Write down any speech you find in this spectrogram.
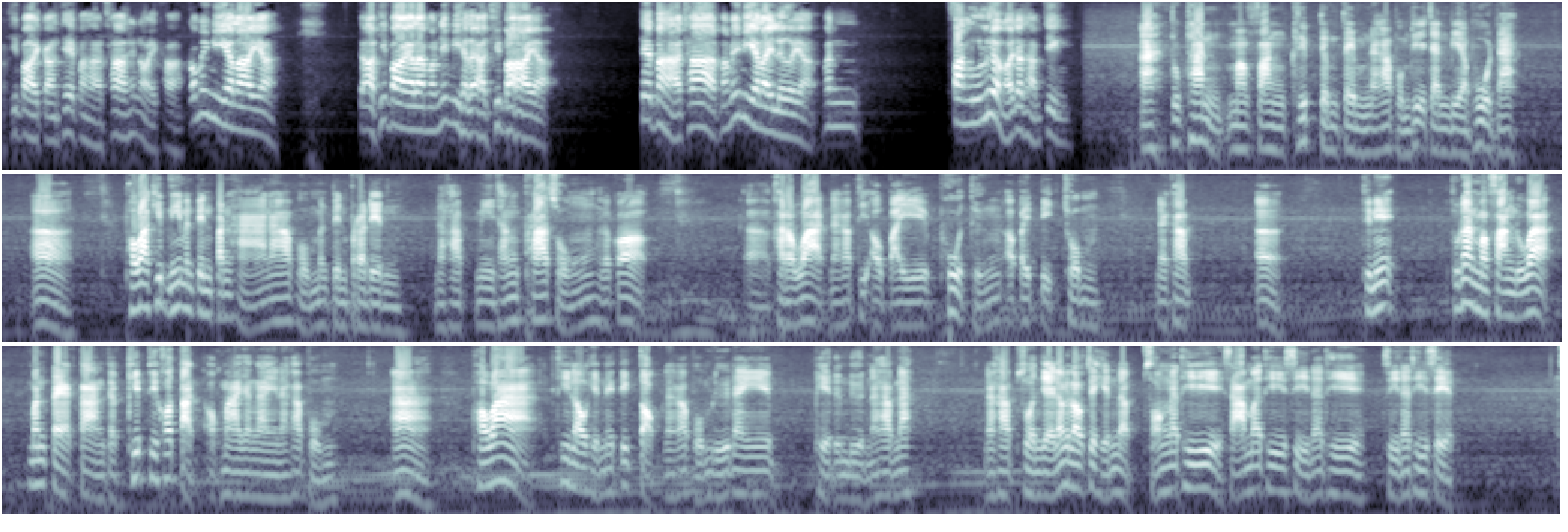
อธิบายการเทศมหาชาติให้หน่อยค่ะ ก็ไม่มีอะไรอะ จะอธิบายอะไรมันไม่มีอะไรอธิบายอะ เทศมหาชาติมันไม่มีอะไรเลยอะ มันฟังรู้เรื่องเหรอจะถามจริง อะทุกท่านมาฟังคลิปเต็มๆนะครับผมที่อาจารย์เบียร์พูดนะเออเพราะว่าคลิปนี้มันเป็นปัญหานะครับผมมันเป็นประเด็นนะครับ มีทั้งพระสงฆ์แล้วก็เอ่อคารวาสนะครับที่เอาไปพูดถึงเอาไปติชมนะครับเออทีนี้ ทุกท่านมาฟังดูว่ามันแตกต่างจากคลิปที่เขาตัดออกมายังไงนะครับผมอ่าเพราะว่าที่เราเห็นใน Tik t o อกนะครับผมหรือในเพจอื่นๆนะครับนะนะครับส่วนใหญ่แล้วเราจะเห็นแบบ 2 นาที 3 นาที 4 นาที 4 นาทีเศษ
